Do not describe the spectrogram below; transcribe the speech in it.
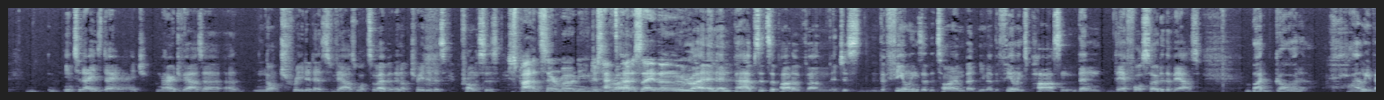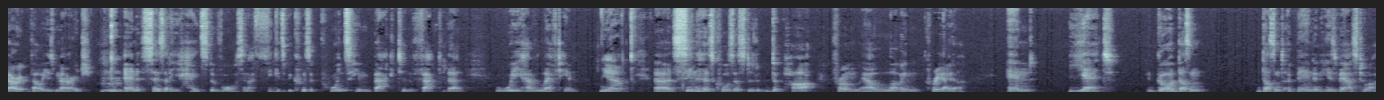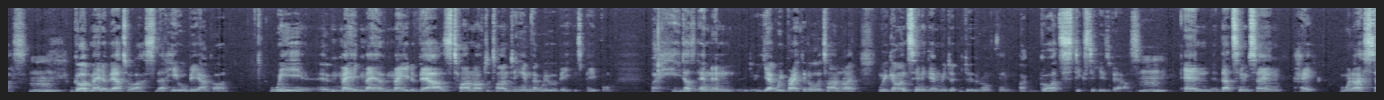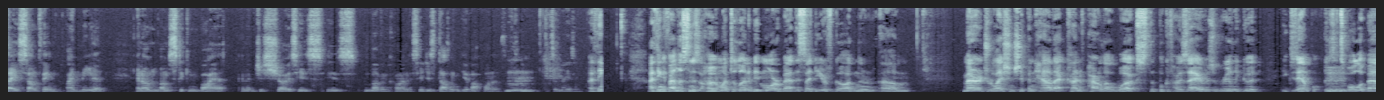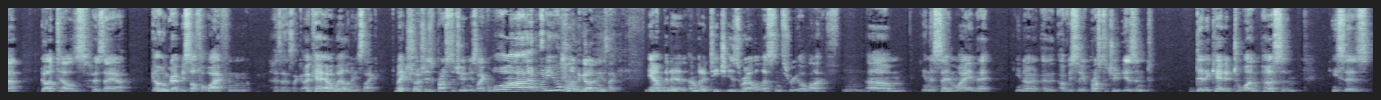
in today's day and age, marriage vows are, are not treated as vows whatsoever. They're not treated as promises. Just part of the ceremony. You just have to kind of say them. right. And, and perhaps it's a part of um, just the feelings at the time, but you know, the feelings pass and then therefore so do the vows. But God highly var- values marriage Mm. and it says that he hates divorce. And I think it's because it points him back to the fact that we have left him. Yeah. Uh, sin has caused us to d- depart from our loving Creator, and yet God doesn't doesn't abandon His vows to us. Mm. God made a vow to us that He will be our God. We may may have made vows time after time to Him that we would be His people, but He does, and and yet we break it all the time, right? We go and sin again. We do, do the wrong thing, but God sticks to His vows. Mm. And that's him saying, hey, when I say something, I mean it, and I'm, I'm sticking by it. And it just shows his, his love and kindness. He just doesn't give up on it. Mm. It's amazing. I think I think if our listeners at home want to learn a bit more about this idea of God and the um, marriage relationship and how that kind of parallel works, the book of Hosea is a really good example because it's Mm. all about God tells Hosea, go and grab yourself a wife. And Hosea's like, okay, I will. And he's like, make sure she's a prostitute. And he's like, what? What do you want, God? And he's like, yeah, I'm gonna I'm gonna teach Israel a lesson through your life. Um, in the same way that you know, uh, obviously a prostitute isn't dedicated to one person. He says,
